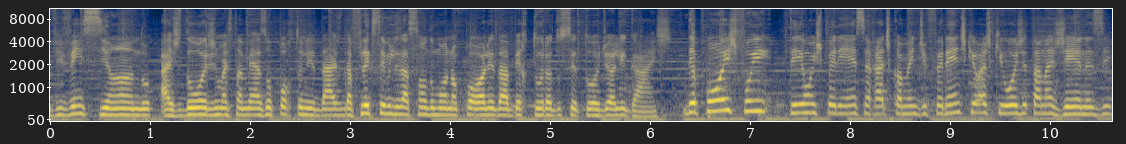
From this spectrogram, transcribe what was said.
vivenciando as dores, mas também as oportunidades da flexibilização do monopólio e da abertura do setor de óleo e gás. Depois fui ter uma experiência radicalmente diferente que eu acho que hoje está na gênese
